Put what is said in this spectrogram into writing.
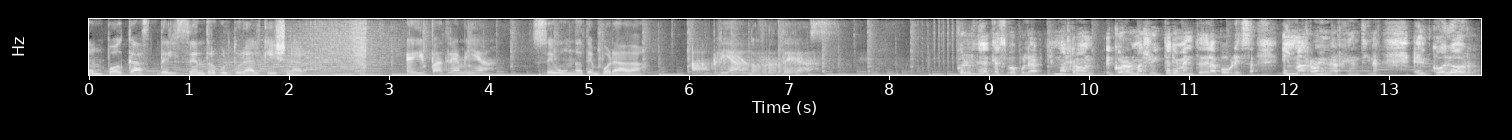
un podcast del Centro Cultural Kirchner. Ey Patria Mía, segunda temporada. Ampliando fronteras. Color de la clase popular es marrón. El color mayoritariamente de la pobreza es marrón en Argentina. El color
